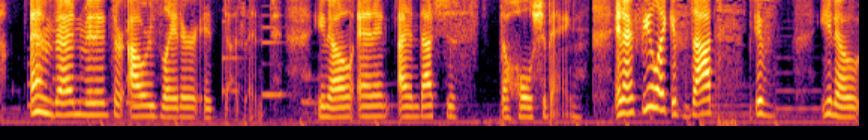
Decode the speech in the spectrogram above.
and then minutes or hours later, it doesn't, you know, and it, and that's just the whole shebang. And I feel like if that's, if, you know,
